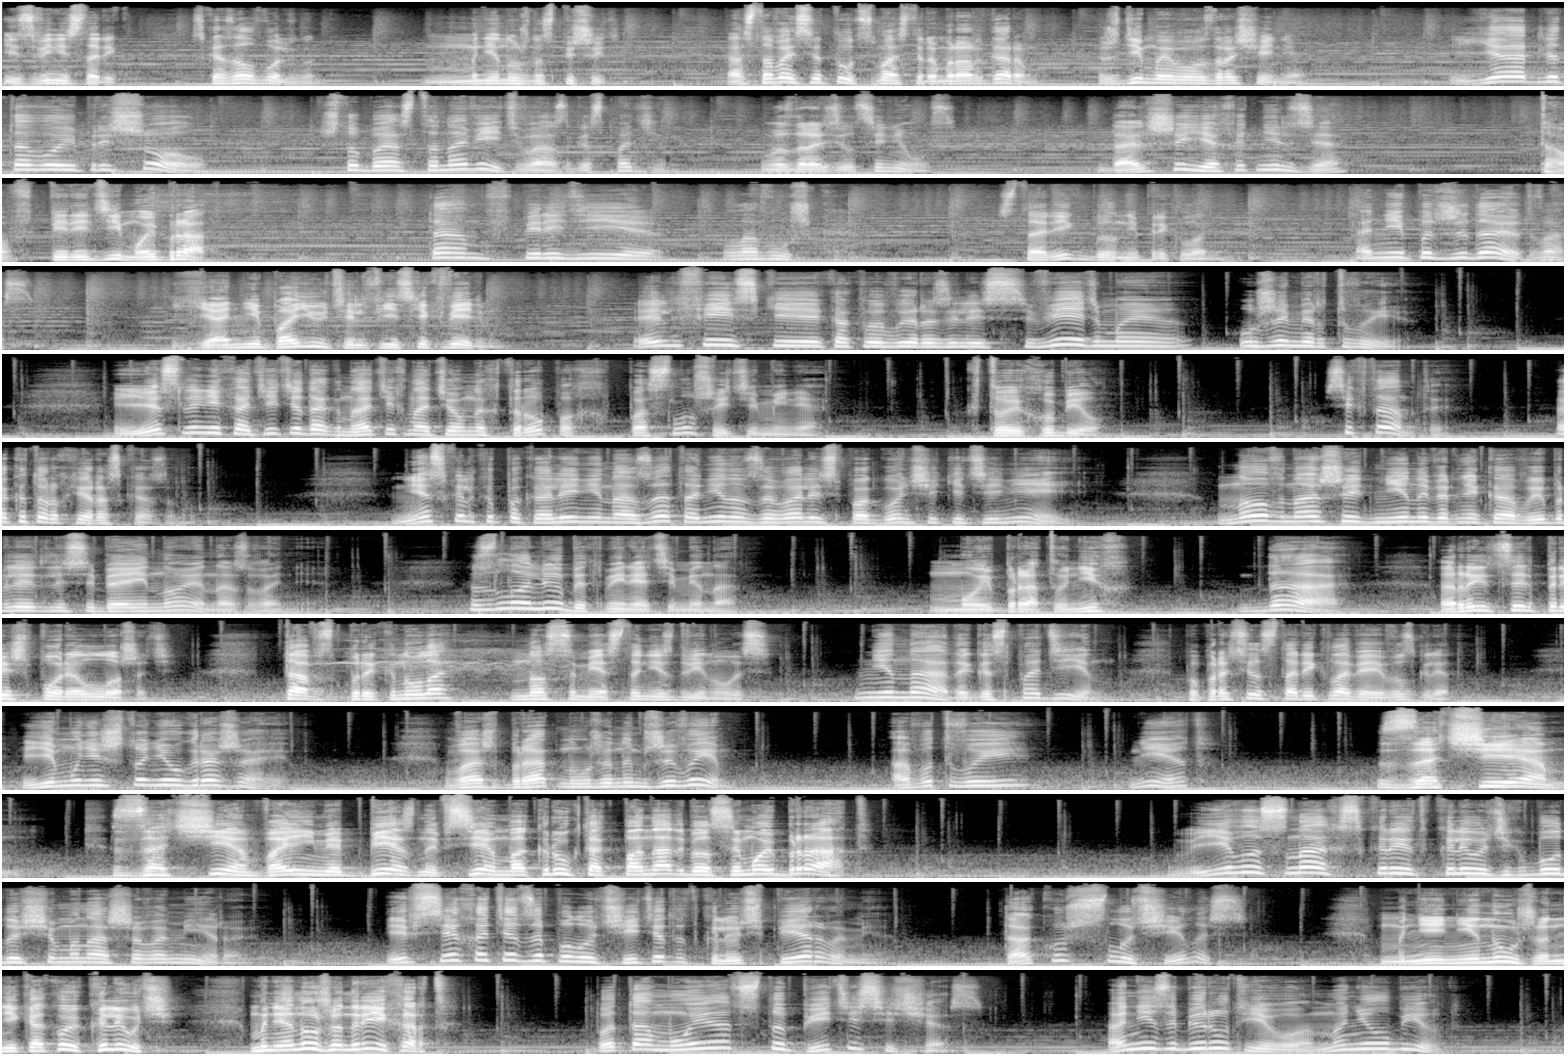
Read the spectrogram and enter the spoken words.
«Извини, старик», — сказал Вольфганг. «Мне нужно спешить. Оставайся тут с мастером Раргаром, жди моего возвращения». «Я для того и пришел, чтобы остановить вас, господин», — возразил Синеус. «Дальше ехать нельзя». «Там впереди мой брат!» «Там впереди ловушка». Старик был непреклонен. «Они поджидают вас». «Я не боюсь эльфийских ведьм!» «Эльфийские, как вы выразились, ведьмы уже мертвы. Если не хотите догнать их на темных тропах, послушайте меня». «Кто их убил?» «Сектанты, о которых я рассказывал. Несколько поколений назад они назывались погонщики теней, но в наши дни наверняка выбрали для себя иное название. Зло любит менять имена. Мой брат у них? Да. Рыцарь пришпорил лошадь. Та взбрыкнула, но с места не сдвинулась. «Не надо, господин», — попросил старик, ловя его взгляд. «Ему ничто не угрожает. Ваш брат нужен им живым. А вот вы — нет». «Зачем? Зачем во имя бездны всем вокруг так понадобился мой брат?» В его снах скрыт ключ к будущему нашего мира. И все хотят заполучить этот ключ первыми. Так уж случилось. Мне не нужен никакой ключ. Мне нужен Рихард. Потому и отступите сейчас. Они заберут его, но не убьют.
